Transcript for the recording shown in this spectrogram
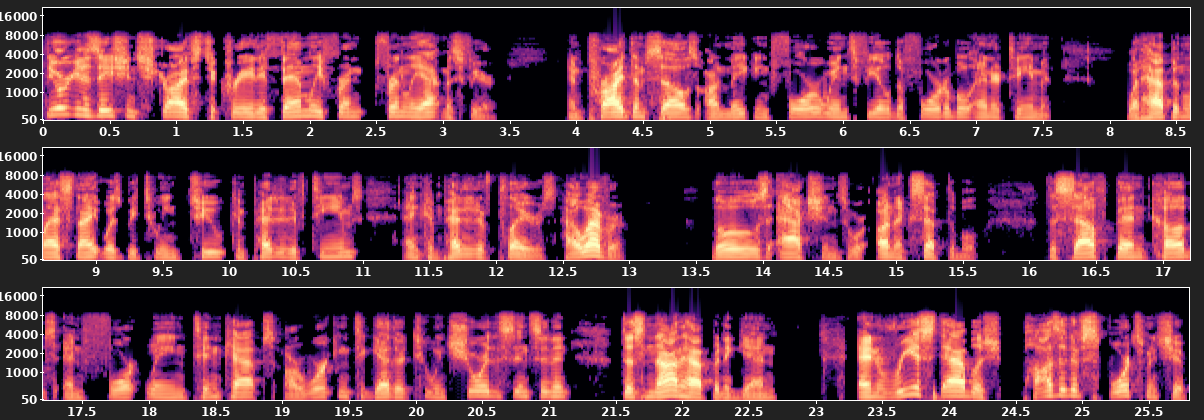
The organization strives to create a family friendly atmosphere and pride themselves on making Four Winds Field affordable entertainment. What happened last night was between two competitive teams and competitive players. However, those actions were unacceptable. The South Bend Cubs and Fort Wayne TinCaps are working together to ensure this incident does not happen again and reestablish positive sportsmanship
